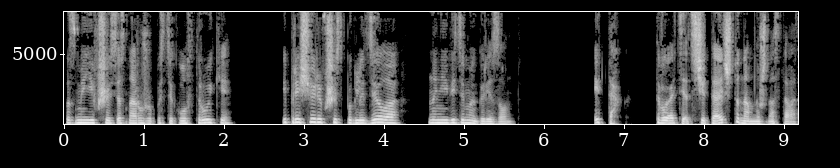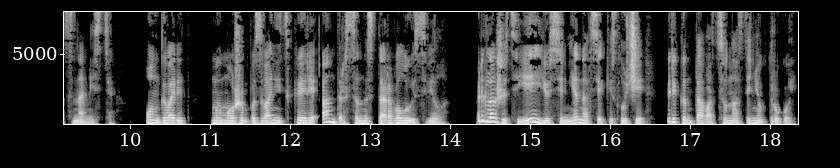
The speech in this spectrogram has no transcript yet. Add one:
позмеившейся снаружи по стеклу струйки, и, прищурившись, поглядела на невидимый горизонт. «Итак, твой отец считает, что нам нужно оставаться на месте. Он говорит, мы можем позвонить Кэрри Андерсон из Старого Луисвилла. Предложить ей и ее семье на всякий случай перекантоваться у нас денек-другой.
